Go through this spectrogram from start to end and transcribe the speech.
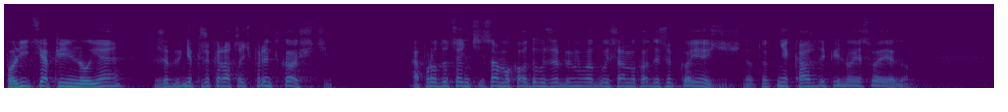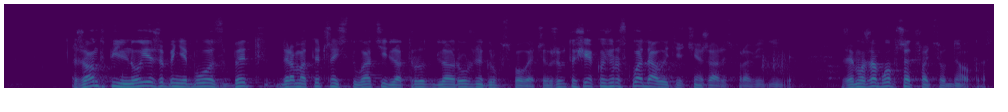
Policja pilnuje, żeby nie przekraczać prędkości. A producenci samochodów, żeby mogły samochody szybko jeździć. No to nie każdy pilnuje swojego. Rząd pilnuje, żeby nie było zbyt dramatycznej sytuacji dla, dla różnych grup społecznych, żeby to się jakoś rozkładały te ciężary sprawiedliwie, żeby można było przetrwać trudny okres.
